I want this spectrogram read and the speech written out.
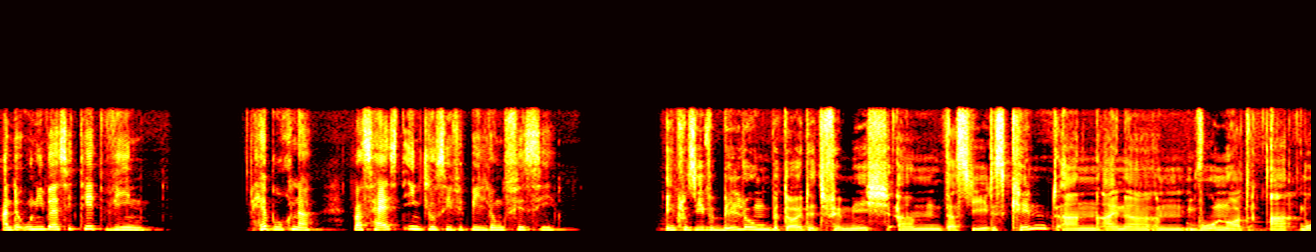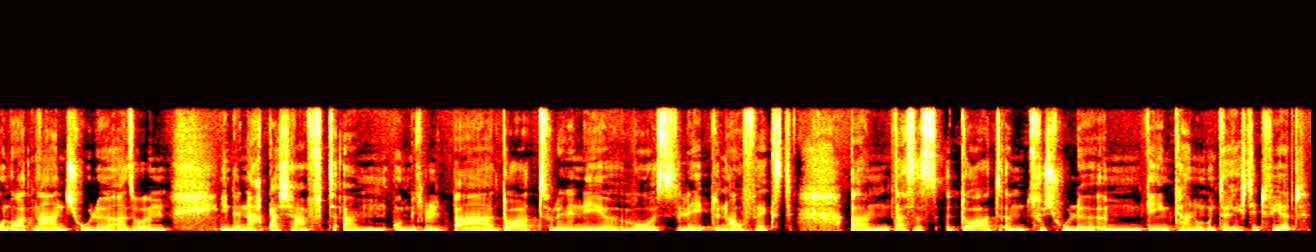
an der Universität Wien. Herr Buchner, was heißt inklusive Bildung für Sie? Inklusive Bildung bedeutet für mich, ähm, dass jedes Kind an einer ähm, Wohnort, wohnortnahen Schule, also in der Nachbarschaft, ähm, unmittelbar dort oder in der Nähe, wo es lebt und aufwächst, dass es dort zur Schule gehen kann und unterrichtet wird,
